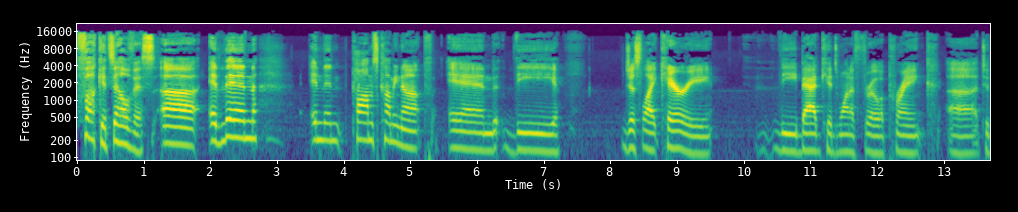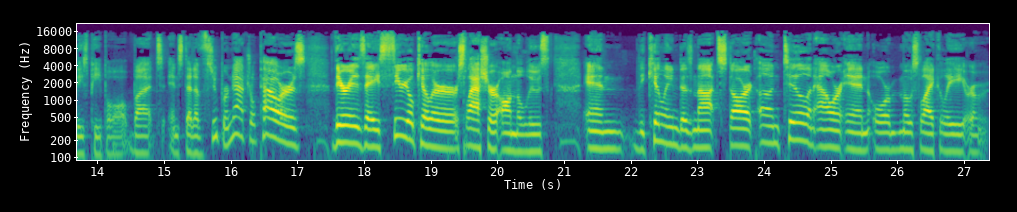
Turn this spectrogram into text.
Fuck, it's Elvis. Uh, and then, and then prom's coming up and the, just like Carrie, the bad kids want to throw a prank uh, to these people, but instead of supernatural powers, there is a serial killer slasher on the loose, and the killing does not start until an hour in, or most likely, or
